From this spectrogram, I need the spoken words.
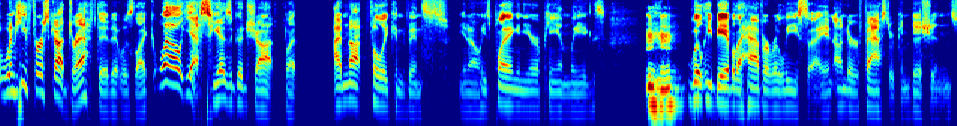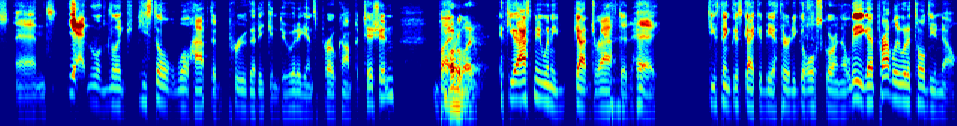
when he first got drafted, it was like, well, yes, he has a good shot, but I'm not fully convinced. You know, he's playing in European leagues. Mm-hmm. Will he be able to have a release uh, in under faster conditions? And yeah, like he still will have to prove that he can do it against pro competition. But Totally. if you ask me when he got drafted, hey, do you think this guy could be a 30 goal scorer in the league? I probably would have told you no.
